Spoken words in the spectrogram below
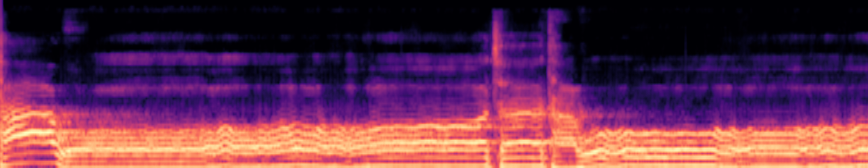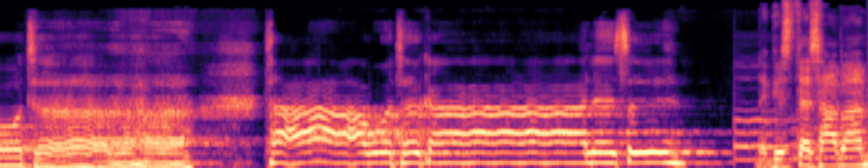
ታቦተ ታቦተ ታቦተ ቃለ ንግሥተ ሳባም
